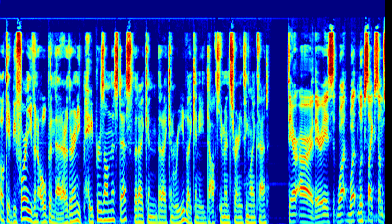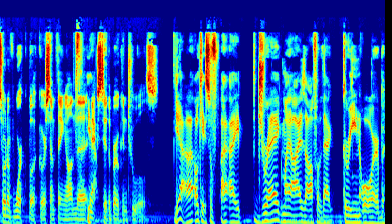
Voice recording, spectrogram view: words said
Okay, before I even open that, are there any papers on this desk that I can that I can read, like any documents or anything like that? There are there is what what looks like some sort of workbook or something on the Yeah. next to the broken tools. Yeah. uh, Okay. So I drag my eyes off of that green orb,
